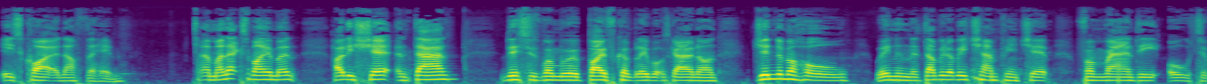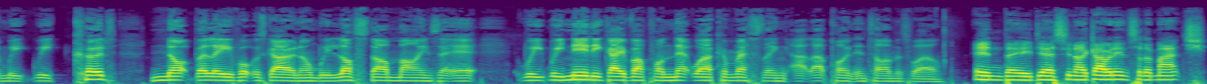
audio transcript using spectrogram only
is quite enough for him. And my next moment, holy shit, and Dan, this is when we were both couldn't believe what was going on. Jinder Mahal winning the WWE Championship from Randy Orton. We we could not believe what was going on. We lost our minds at it. We we nearly gave up on network and wrestling at that point in time as well. Indeed, yes. You know, going into the match,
